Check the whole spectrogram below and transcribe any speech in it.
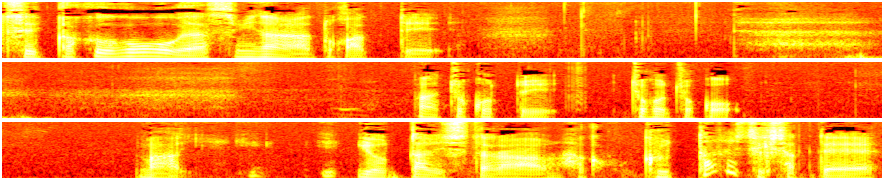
せっかく午後休みならとかって、まあちょこっと、ちょこちょこ、まあ、寄ったりしたら、なんかぐったりしてきちゃって、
